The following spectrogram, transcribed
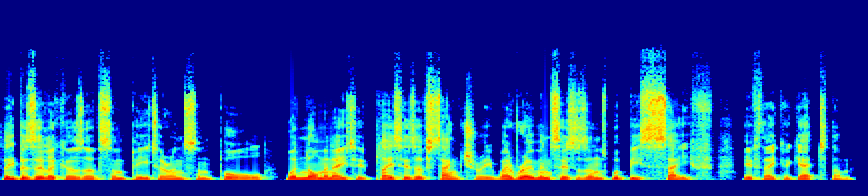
the basilicas of St. Peter and St. Paul, were nominated places of sanctuary where Roman citizens would be safe if they could get to them.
